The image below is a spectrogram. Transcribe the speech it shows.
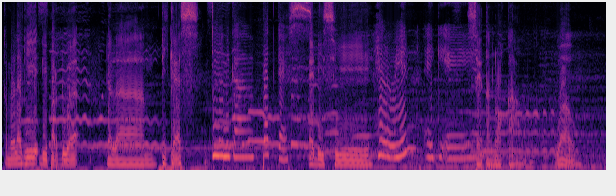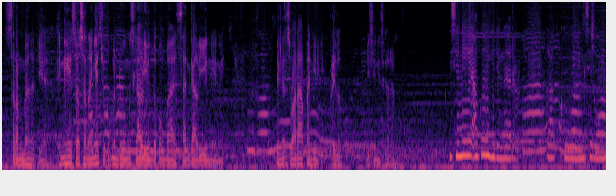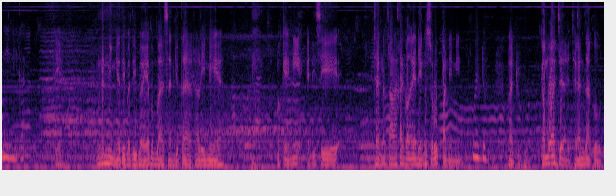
Kembali lagi di part 2 dalam Dikes Dinamika Podcast edisi Halloween aka setan lokal. Wow, serem banget ya. Ini suasananya cukup mendung sekali untuk pembahasan kali ini nih. Dengar suara apa nih, April? Di sini sekarang. Di sini aku lagi dengar lagu Lingsir Wangi nih kak. Iya. Ya tiba-tiba ya pembahasan kita kali ini ya. Oke, ini edisi jangan salahkan kalau ada yang kesurupan ini. Waduh. Waduh, kamu aja, jangan aku.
